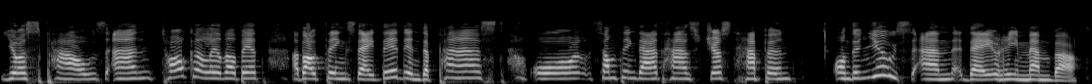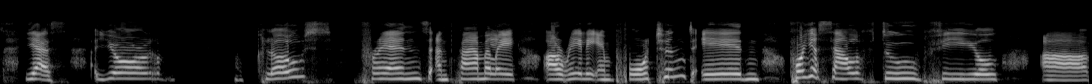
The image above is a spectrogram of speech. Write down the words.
your spouse and talk a little bit about things they did in the past or something that has just happened on the news and they remember. Yes, your close friends and family are really important in for yourself to feel uh,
